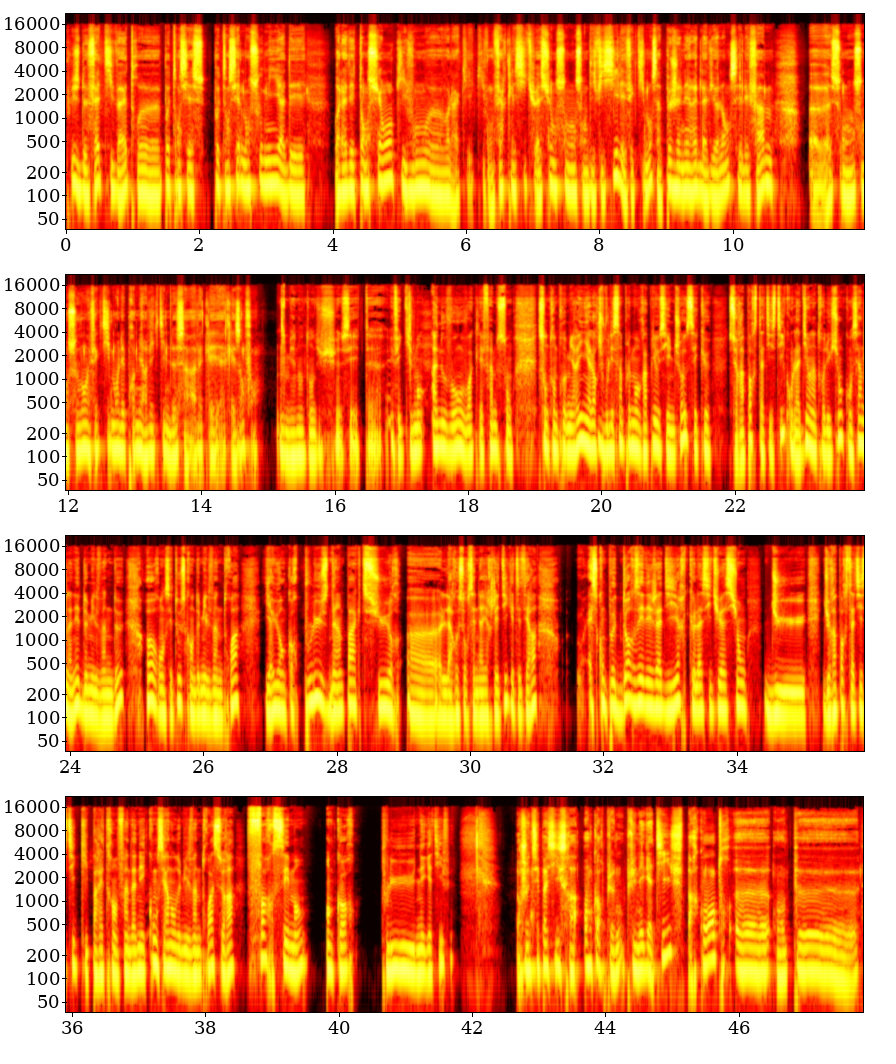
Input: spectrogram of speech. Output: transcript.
plus de fait, il va être potentiel, potentiellement soumis à des voilà des tensions qui vont voilà qui, vont faire que les situations sont, sont difficiles. Et effectivement, ça peut générer de la violence et les femmes sont, sont souvent effectivement les premières victimes de ça avec les avec les enfants. Bien entendu, c'est euh, effectivement à nouveau, on voit que les femmes sont, sont en première ligne. Alors je voulais simplement rappeler aussi une chose, c'est que ce rapport statistique, on l'a dit en introduction, concerne l'année 2022. Or, on sait tous qu'en 2023, il y a eu encore plus d'impact sur euh, la ressource énergétique, etc. Est-ce qu'on peut d'ores et déjà dire que la situation du, du rapport statistique qui paraîtra en fin d'année concernant 2023 sera forcément encore plus négative? Alors je ne sais pas s'il sera encore plus, plus, négatif. Par contre, euh, on peut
